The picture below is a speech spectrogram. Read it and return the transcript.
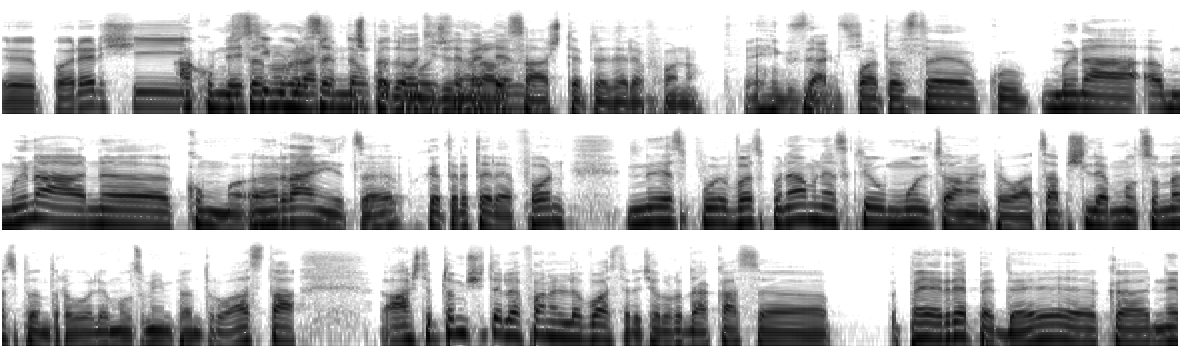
uh, păreri și Acum să desigur nu lăsăm așteptăm nici pe cu domnul toții să general vedem... să aștepte telefonul. Exact. Poate stă cu mâna, mâna în, uh, cum, în raniță către telefon. Ne spu, vă spuneam, ne scriu mulți oameni pe WhatsApp și le mulțumesc pentru, le mulțumim pentru asta. Așteptăm și telefoanele voastre celor de acasă pe repede, că ne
